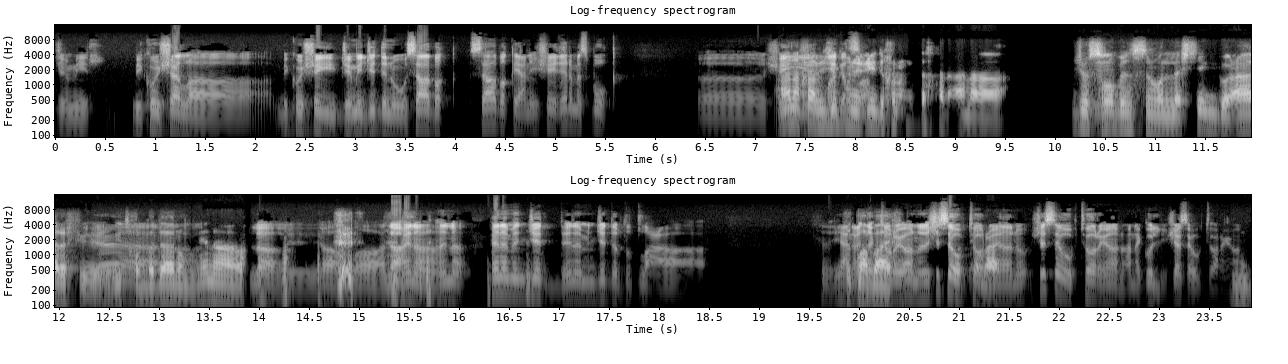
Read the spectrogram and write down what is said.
جميل. بيكون إن شاء الله بيكون شيء جميل جدا وسابق سابق يعني شيء غير مسبوق. آه شيء أنا خاف يجيبون العيد يخلون يتدخل على جوس روبنسون ولا شينجو عارف يدخل بدالهم هنا. لا يا الله. لا هنا هنا هنا من جد هنا من جد بتطلع يعني تطلع عندك تورو يانو. أنا شو أسوي بتورو يانو؟ شو أسوي بتورو يانو؟ أنا قول لي شو أسوي بتورو يانو؟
